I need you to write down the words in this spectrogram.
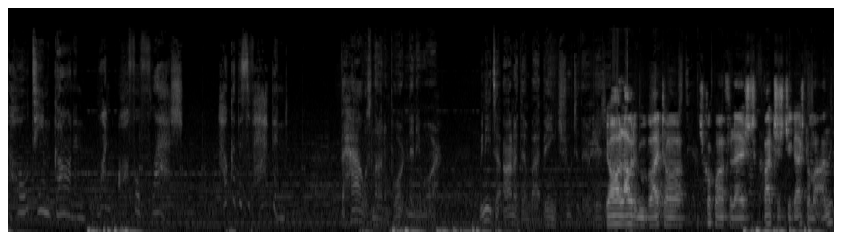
the whole team gone in one awful flash. How could this have happened? The how is not important anymore. We need to honor them by being true to their vision. Ja, labert immer weiter. Ich guck mal, vielleicht quatsche ich die gleich nochmal an.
